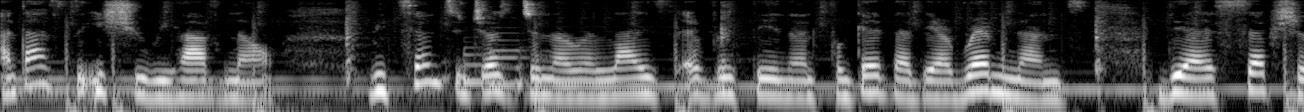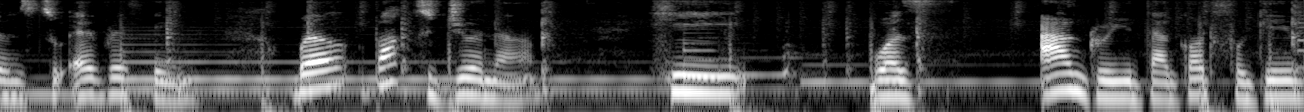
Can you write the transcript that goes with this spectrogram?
And that's the issue we have now. We tend to just generalize everything and forget that there are remnants, there are exceptions to everything. Well, back to Jonah. He was angry that God forgave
